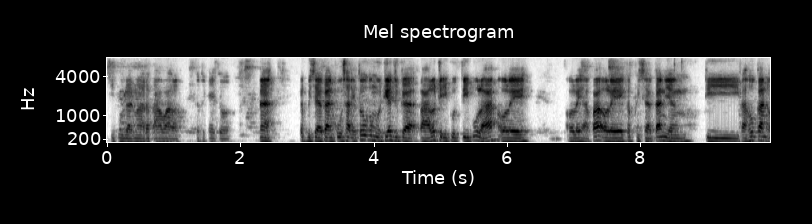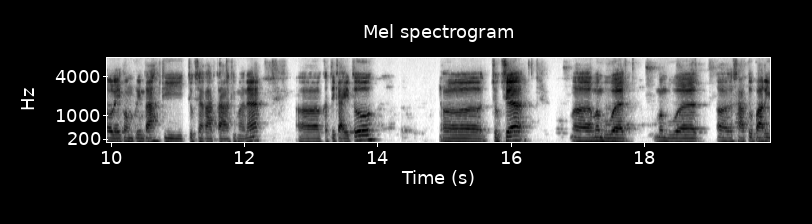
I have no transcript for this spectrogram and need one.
di bulan Maret awal ketika itu. Nah kebijakan pusat itu kemudian juga lalu diikuti pula oleh oleh apa oleh kebijakan yang dilakukan oleh pemerintah di Yogyakarta di mana eh, ketika itu eh, Jogja eh, membuat membuat eh, satu pari,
